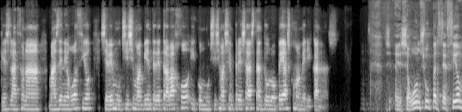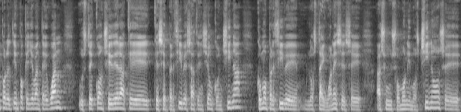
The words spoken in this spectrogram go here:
que es la zona más de negocio, se ve muchísimo ambiente de trabajo y con muchísimas empresas, tanto europeas como americanas. Eh, según su percepción por el tiempo que lleva en Taiwán, ¿usted considera que, se percibe esa tensión con China? ¿Cómo percibe los taiwaneses eh, a sus homónimos chinos? Eh,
